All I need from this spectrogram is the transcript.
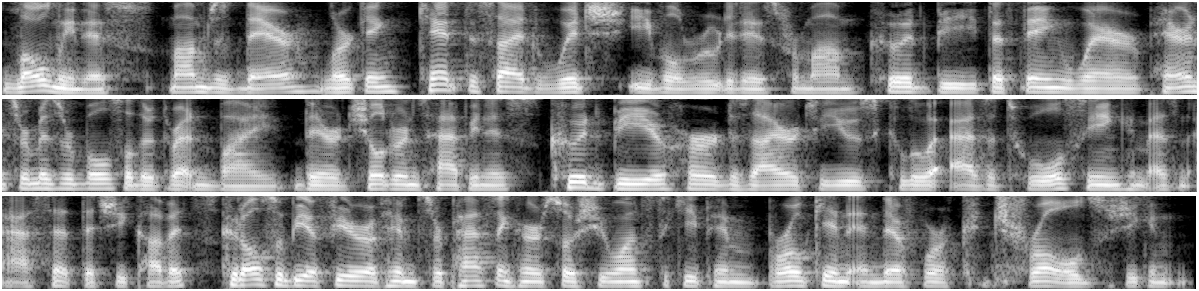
Loneliness. Mom just there, lurking. Can't decide which evil root it is for mom. Could be the thing where parents are miserable, so they're threatened by their children's happiness. Could be her desire to use Killua as a tool, seeing him as an asset that she covets. Could also be a fear of him surpassing her, so she wants to keep him broken and therefore controlled, so she can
